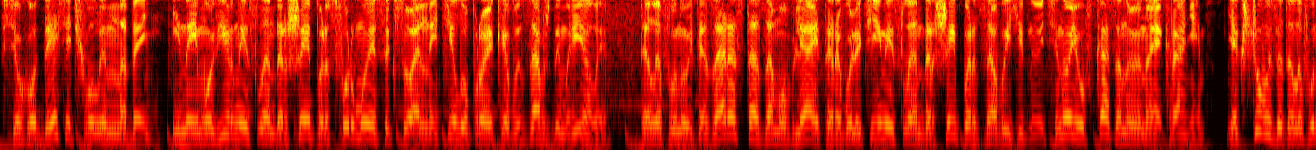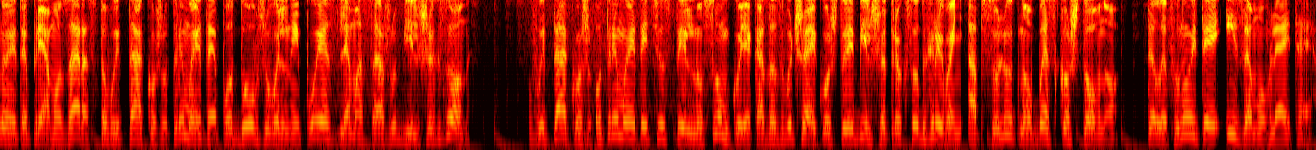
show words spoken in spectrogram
Всього 10 хвилин на день. І неймовірний Slender Shaper сформує сексуальне тіло, про яке ви завжди мріяли. Телефонуйте зараз та замовляйте революційний Slender Shaper за вигідною ціною, вказаною на екрані. Якщо ви зателефонуєте прямо зараз, то ви також отримаєте подовжувальний пояс для масажу більших зон. Ви також отримаєте цю стильну сумку, яка зазвичай коштує більше 300 гривень, абсолютно безкоштовно. Телефонуйте і замовляйте.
